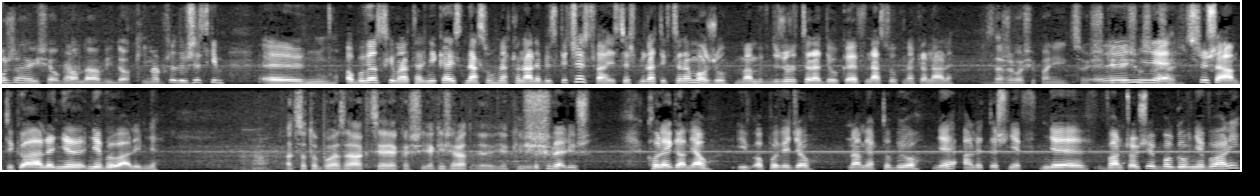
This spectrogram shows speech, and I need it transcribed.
górze i się ogląda widoki. No przede wszystkim em, obowiązkiem latarnika jest nasłuch na kanale bezpieczeństwa. Jesteśmy dla tych, co na morzu. Mamy w dyżurce Radio UKF nasłuch na kanale. Zdarzyło się pani coś E, kiedyś usłyszeć? nie, słyszałam tylko, ale nie, nie wołali mnie. Aha. A co to była za akcja? Jakaś, jakieś, e, jakieś... Chweliusz. Kolega miał i opowiedział nam, jak to było, nie? Ale też nie, nie włączał się, bo go nie wołali.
